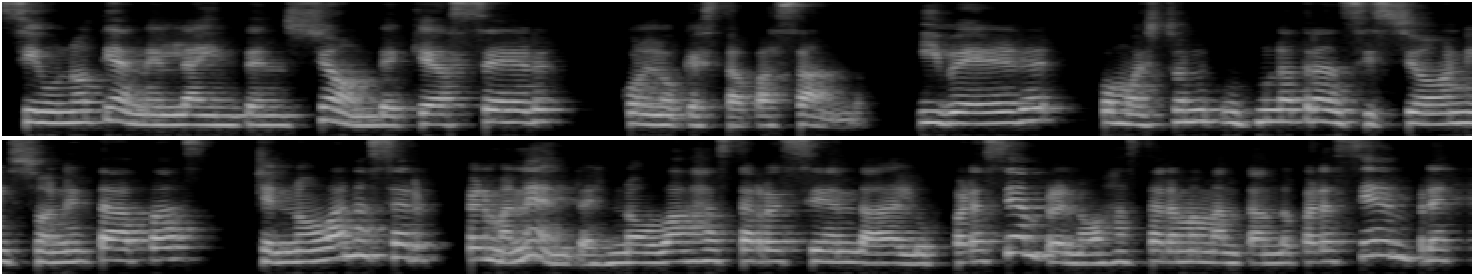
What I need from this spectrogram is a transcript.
Si uno tiene la intención de qué hacer con lo que está pasando y ver como esto es una transición y son etapas que no van a ser permanentes, no vas a estar recién dada luz para siempre, no vas a estar amamantando para siempre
